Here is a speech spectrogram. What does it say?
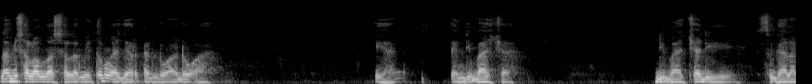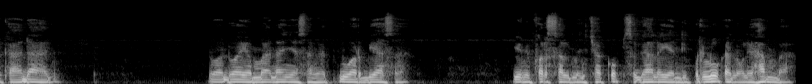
Nabi Shallallahu Alaihi Wasallam itu mengajarkan doa-doa, ya, yang dibaca dibaca di segala keadaan. Doa-doa yang maknanya sangat luar biasa. Universal mencakup segala yang diperlukan oleh hamba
